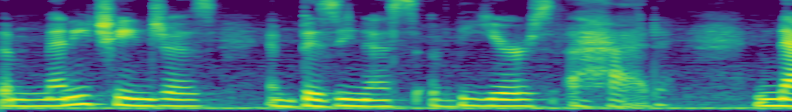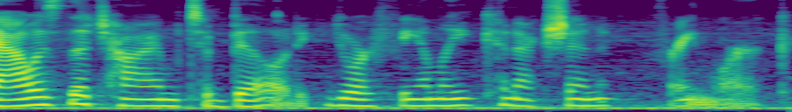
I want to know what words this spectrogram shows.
the many changes and busyness of the years ahead. Now is the time to build your family connection framework.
